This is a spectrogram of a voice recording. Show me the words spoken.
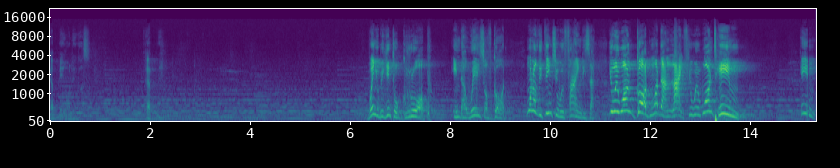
Help me, Holy Ghost. Help me. When you begin to grow up in the ways of God, one of the things you will find is that you will want God more than life. You will want Him. Him.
